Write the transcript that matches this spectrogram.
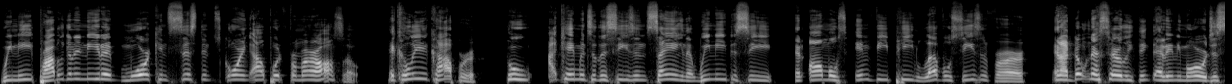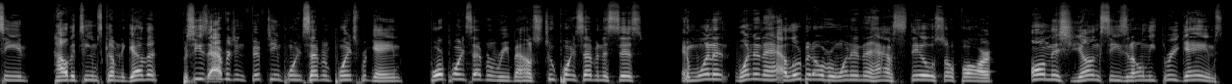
We need probably going to need a more consistent scoring output from her also. And Kahleah Copper, who I came into the season saying that we need to see an almost MVP level season for her. And I don't necessarily think that anymore. We're just seeing how the teams come together. But she's averaging 15.7 points per game, 4.7 rebounds, 2.7 assists, and one and one and a half, a little bit over one and a half steals so far on this young season, only three games.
